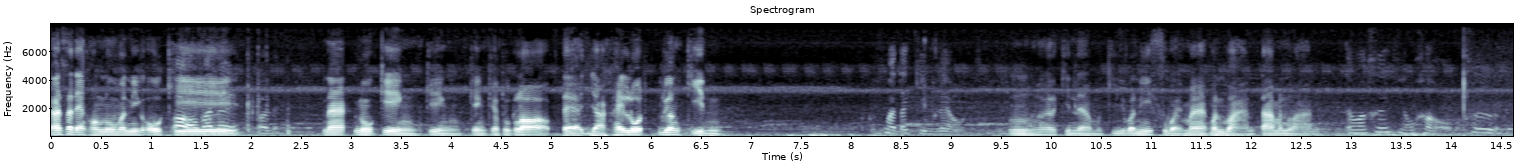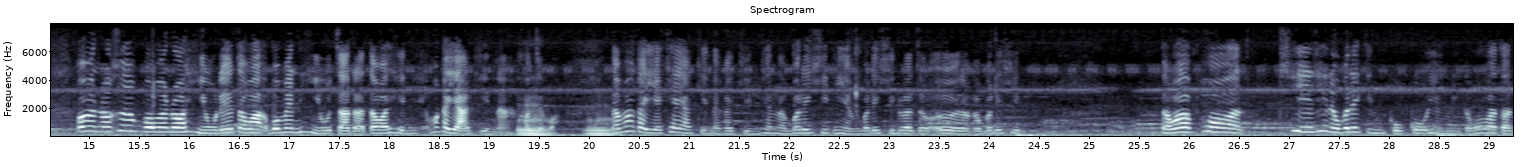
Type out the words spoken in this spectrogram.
การแสดงของหนูวันนี้ก็โอเคอ๋อมาเลยเอาเลยนะหนูเก่งเก่งเก่งเกี่ยวทุกรอบ แต่อยากให้ลดเรื่องกินหัวตะกินแล้ว อืมก็กินแล้วเมื่อกี้ วันนี้สวยมากมันหวานตามันหวาน แต่ว่าคือหิวเขาคือบ่แม่น ว่าคือบ่แม่นว่าหิวเด้แต่ว่าบ่แม่นหิวจัดอะแต่ว่าเห็นมันก็อยากกินนะเข้าใจบ่อืมแล้วมันก็แค่อยากกินแล้วก็กินแค่นั้นบ่ได้คิดอีหยังบ่ได้คิดว่าจะเออแล้วก็บ่ได้คิด แต่ว่าพอที่ที่หนูบ่ได้กินโกโก้อย่างนี้ก็เพราะว่าตอน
